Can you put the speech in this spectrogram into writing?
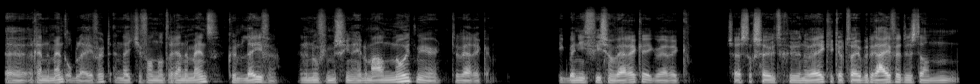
eh, rendement oplevert en dat je van dat rendement kunt leven. En dan hoef je misschien helemaal nooit meer te werken. Ik ben niet vies van werken. Ik werk 60, 70 uur in de week. Ik heb twee bedrijven, dus dan,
